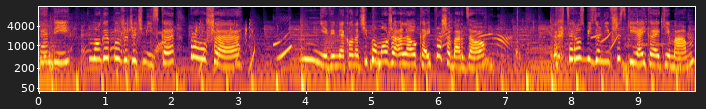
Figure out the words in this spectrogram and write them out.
Candy, mogę pożyczyć miskę? Proszę. Nie wiem, jak ona ci pomoże, ale okej, proszę bardzo. Chcę rozbić do niej wszystkie jajka, jakie mam.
